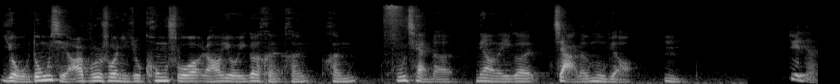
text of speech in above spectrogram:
有东西，而不是说你就空说，然后有一个很很很肤浅的那样的一个假的目标。嗯，对的，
